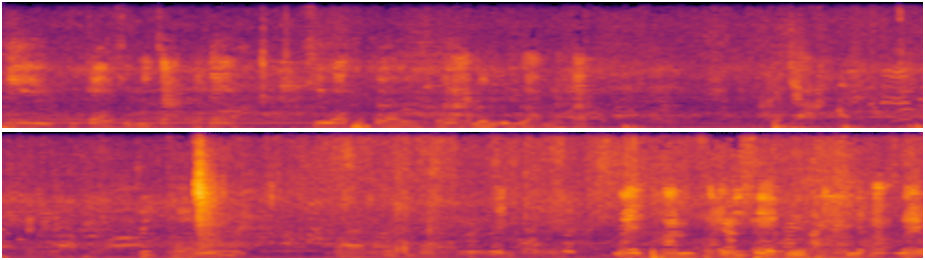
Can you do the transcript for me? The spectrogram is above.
ที่ผู้กองสุวิจักรแล้วก็ชื่อว่าผู้กองวรานนท์อุ้มลำนะครับชุดของนายพันสายพิเศษหมู่สามนะครับนาย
